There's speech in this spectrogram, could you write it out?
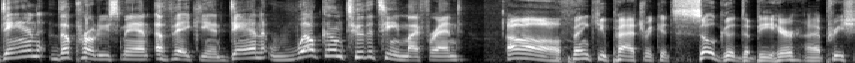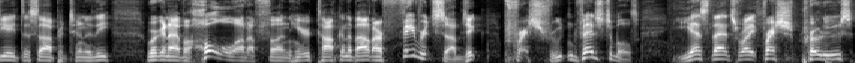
Dan the Produce Man Avakian. Dan, welcome to the team, my friend. Oh, thank you, Patrick. It's so good to be here. I appreciate this opportunity. We're going to have a whole lot of fun here talking about our favorite subject fresh fruit and vegetables. Yes, that's right, fresh produce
